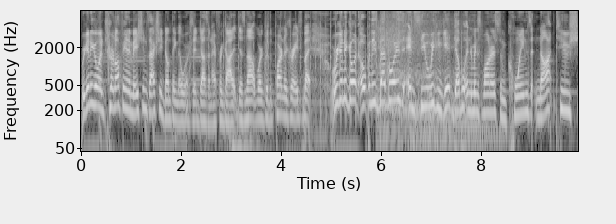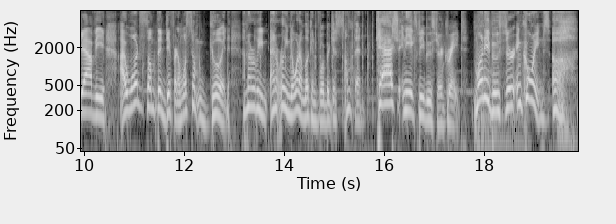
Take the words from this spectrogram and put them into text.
We're going to go and turn off animations. I actually don't think that works. It doesn't. I forgot. It does not work with the partner crates, but we're going to go and open these bad boys and see what we can get. Double Enderman spawners, some coins, not too shabby. I want something different. I want something good. I'm not really, I don't really know what I'm looking for, but just something. Cash and EXP booster, great. Money booster and coins. Ugh.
